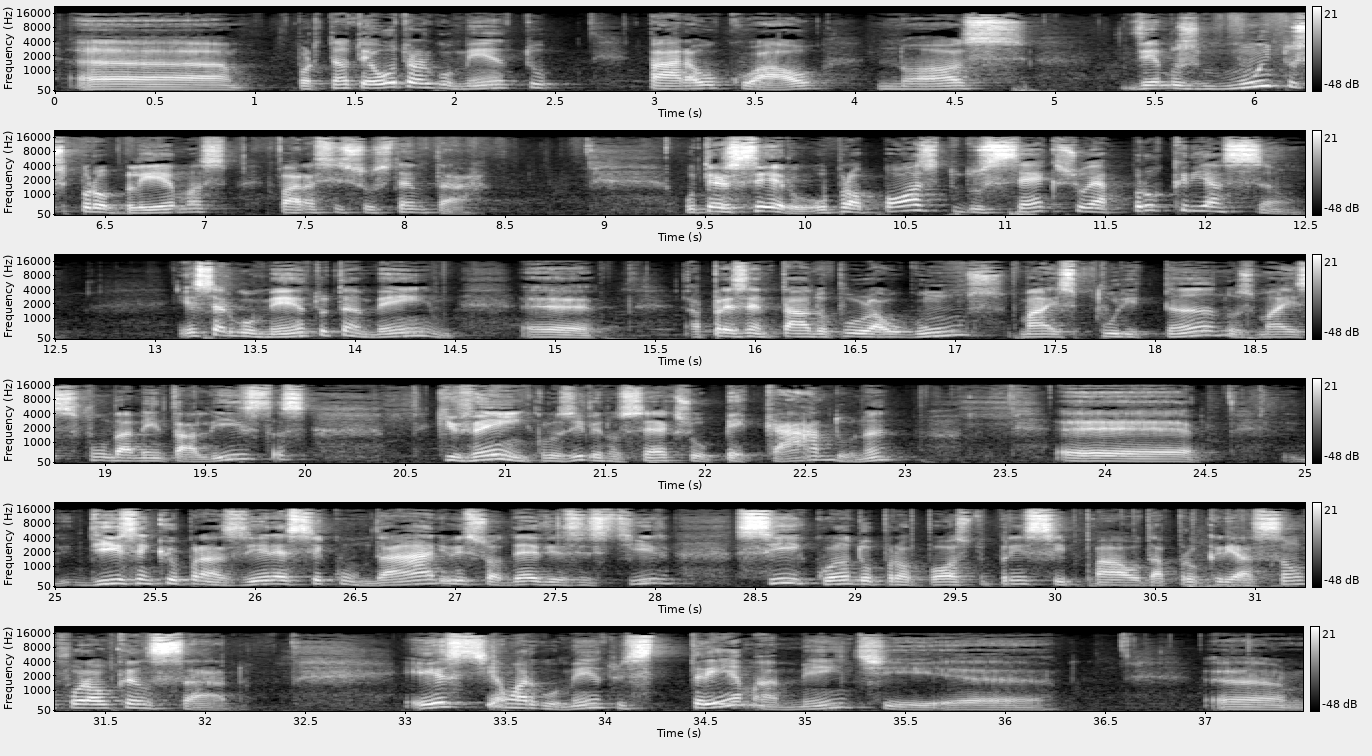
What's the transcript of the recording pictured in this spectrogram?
Uh, portanto, é outro argumento para o qual nós vemos muitos problemas para se sustentar. O terceiro, o propósito do sexo é a procriação. Esse argumento também é, apresentado por alguns mais puritanos, mais fundamentalistas, que veem, inclusive, no sexo o pecado, né? É, dizem que o prazer é secundário e só deve existir se quando o propósito principal da procriação for alcançado. Este é um argumento extremamente, é, é,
